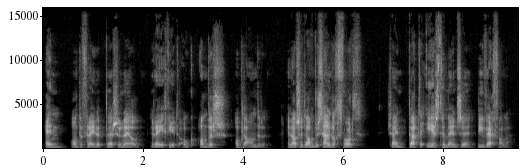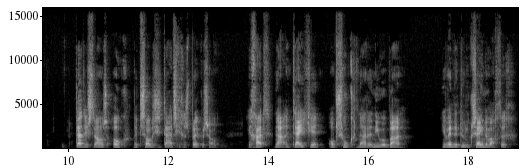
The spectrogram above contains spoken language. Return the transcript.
En ontevreden personeel reageert ook anders op de anderen. En als er dan bezuinigd wordt, zijn dat de eerste mensen die wegvallen. Dat is trouwens ook met sollicitatiegesprekken zo. Je gaat na een tijdje op zoek naar een nieuwe baan. Je bent natuurlijk zenuwachtig,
